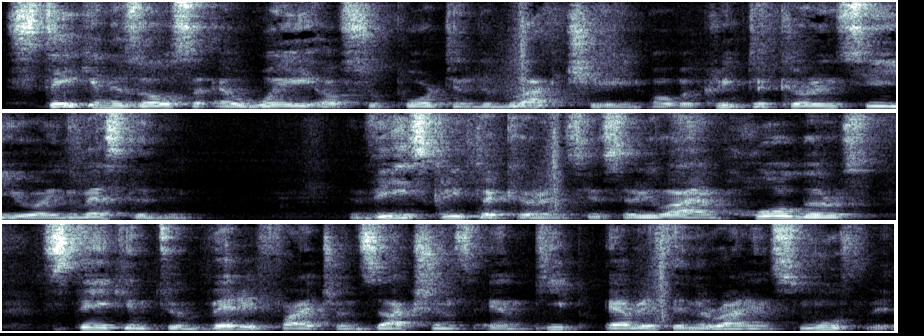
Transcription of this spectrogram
Staking is also a way of supporting the blockchain of a cryptocurrency you are invested in. These cryptocurrencies rely on holders staking to verify transactions and keep everything running smoothly.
